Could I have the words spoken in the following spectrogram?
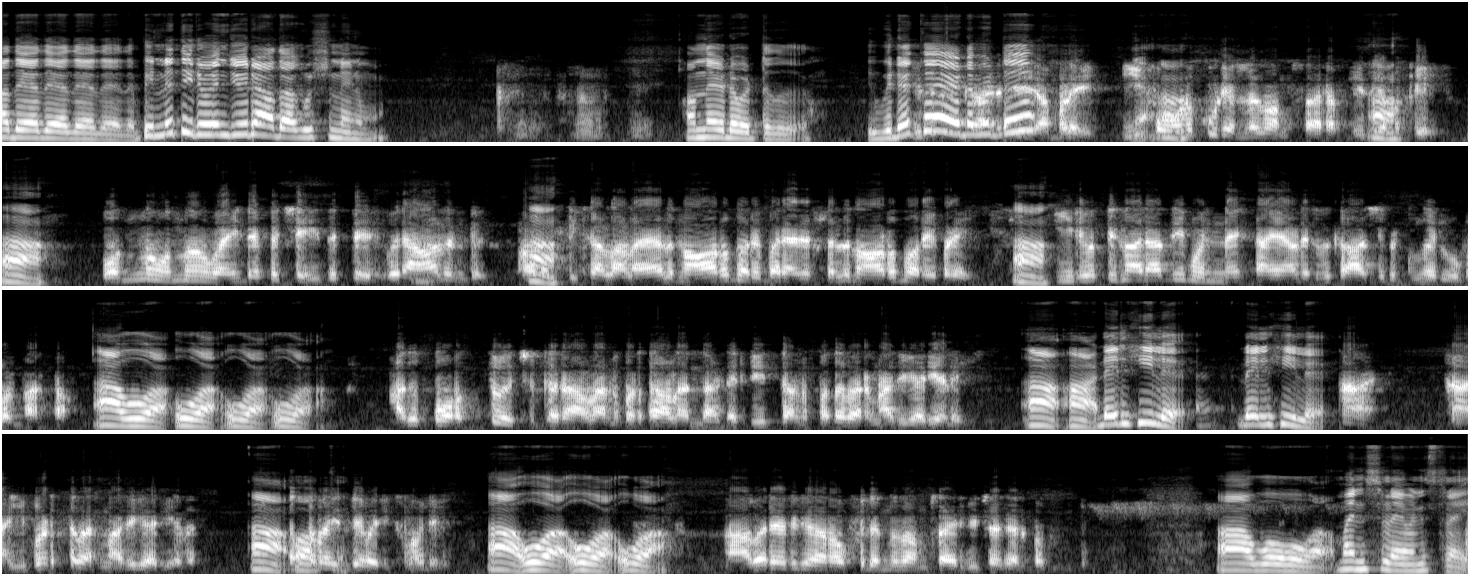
അതെ അതെ അതെ അതെ പിന്നെ തിരുവഞ്ചൂർ രാധാകൃഷ്ണനും അന്ന് ഇടപെട്ടത്. ഇവരൊക്കെ ഇടപെട്ട് നമ്മളെ ഈ ഫോണിൽ കൂടി അല്ല സംസാരം. ഇത് നമുക്ക് ആ. ഒന്ന് ഒന്ന് വൈൻഡപ്പ് ചെയ്തിട്ട് ഒരാളുണ്ട്. എത്തിക്കാനുള്ള ആൾ. അയാൾ നാറെന്ന് പറയുമ്പോൾ അയാൾ നാറെന്ന് പറയുമ്പോഴേ. ഇരുപത്തിനാലാം തീയതി മുന്നേ അയാളുടെ ഇത് കാശ് കിട്ടുന്ന രൂപം ഉണ്ടാക്കാം. അത് പുറത്ത് വെച്ചിട്ട് ഒരാളാണ്. ഇവിടുത്തെ ആളല്ല. ഡൽഹി തണുപ്പത്തെ ഭരണാധികാരികളെ ആ ഡൽഹിയിൽ ഡൽഹിയിൽ ആ ഇവിടുത്തെ ഭരണാധികാരികൾ വലിയ ഉവ്വ അവരൊരു കെയർ ഓഫിൽ നിന്ന് സംസാരിപ്പിച്ചാൽ ചിലപ്പോൾ ആ മനസ്സിലായി മനസ്സിലായി.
